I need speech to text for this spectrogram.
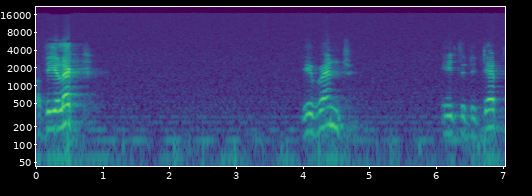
of the elect. He went into the depth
